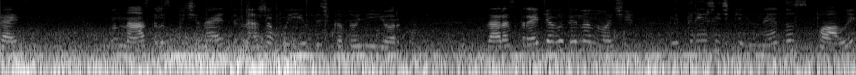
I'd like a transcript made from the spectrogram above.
гайс! У нас розпочинається наша поїздочка до Нью-Йорку. Зараз третя година ночі. Ми трішечки не доспали,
